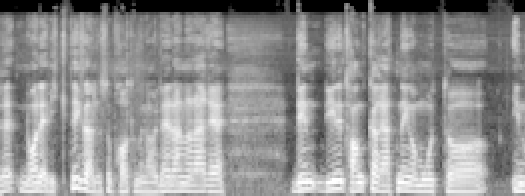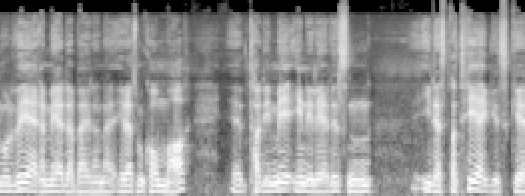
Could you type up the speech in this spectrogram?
det, noe av det viktigste jeg har lyst til å prate om i dag. Det er denne der din, dine tanker retninger mot å involvere medarbeiderne i det som kommer. Eh, ta de med inn i ledelsen i det strategiske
